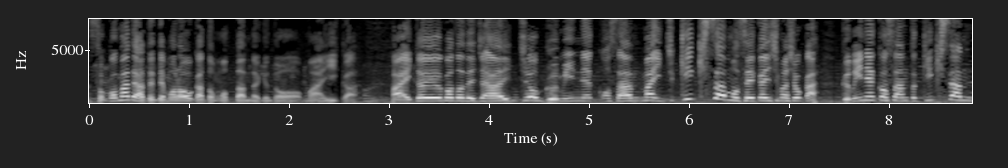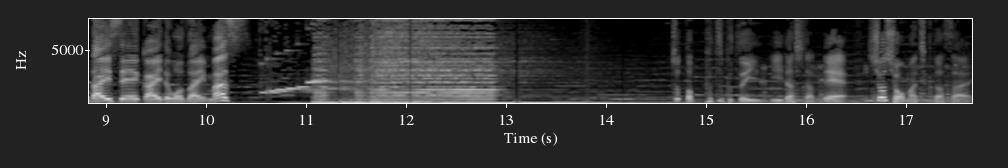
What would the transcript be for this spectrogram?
そこまで当ててもらおうかと思ったんだけど、まあいいか。はい、ということで、じゃあ一応グミネコさん、まあ一応キキさんも正解にしましょうか。グミネコさんとキキさん大正解でございます。ちょっとプツプツ言い出したんで、少々お待ちください。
